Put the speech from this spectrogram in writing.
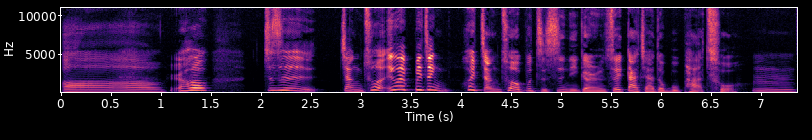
哦。然后就是。讲错，因为毕竟会讲错不只是你一个人，所以大家都不怕错。嗯，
